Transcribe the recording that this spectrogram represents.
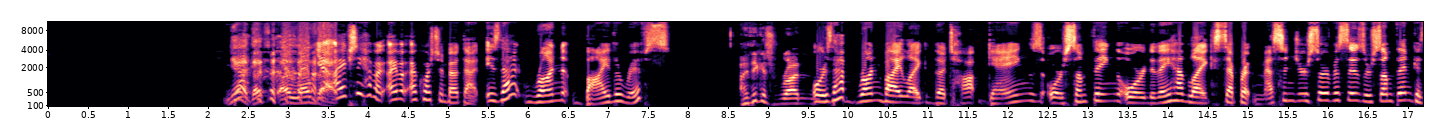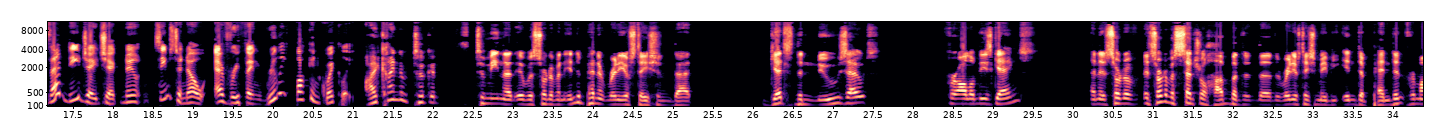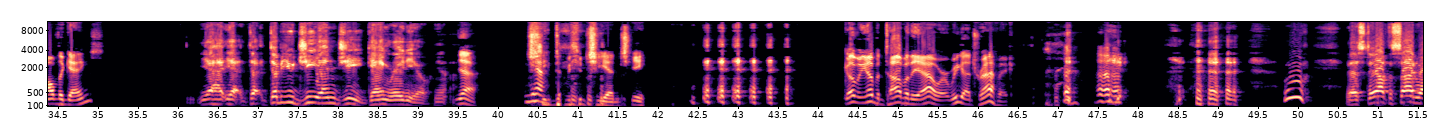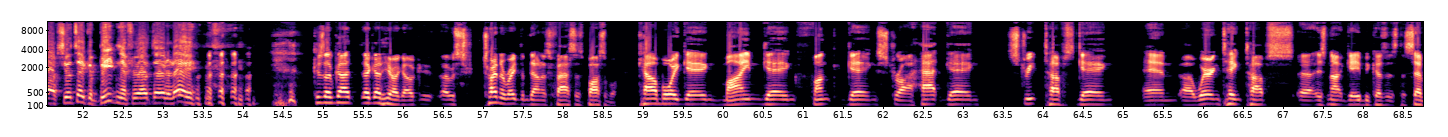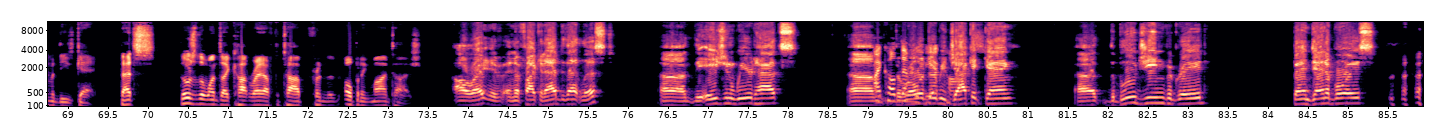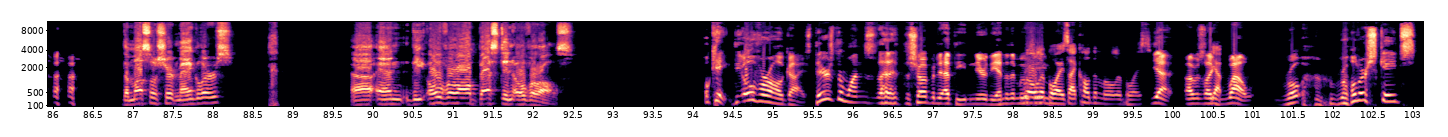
Yeah, that's I love that. Yeah. I actually have a I have a, a question about that. Is that run by the Riffs, I think it's run. or is that run by like the top gangs or something, or do they have like separate messenger services or something? Because that DJ chick knew, seems to know everything really fucking quickly. I kind of took it to mean that it was sort of an independent radio station that gets the news out for all of these gangs. And it's sort of it's sort of a central hub, but the, the, the radio station may be independent from all the gangs. yeah, yeah. D- WGNG, gang radio. Yeah. Yeah. Yeah. GWGNG. Coming up at top of the hour, we got traffic. Woo. Yeah, stay off the sidewalks. You'll take a beating if you're out there today. Because I've got, I got here. I got. I was trying to write them down as fast as possible. Cowboy gang, mime gang, funk gang, straw hat gang, street toughs gang, and uh, wearing tank tops uh, is not gay because it's the '70s gang. That's those are the ones I caught right off the top from the opening montage. All right, if, and if I could add to that list, uh, the Asian weird hats, um, I called the them the roller derby jacket gang, uh, the blue jean brigade, bandana boys, the muscle shirt manglers, uh, and the overall best in overalls. Okay, the overall guys. There's the ones that show up at the near the end of the movie. roller boys, I called them roller boys. Yeah, I was like, Yep. wow, ro- roller skates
